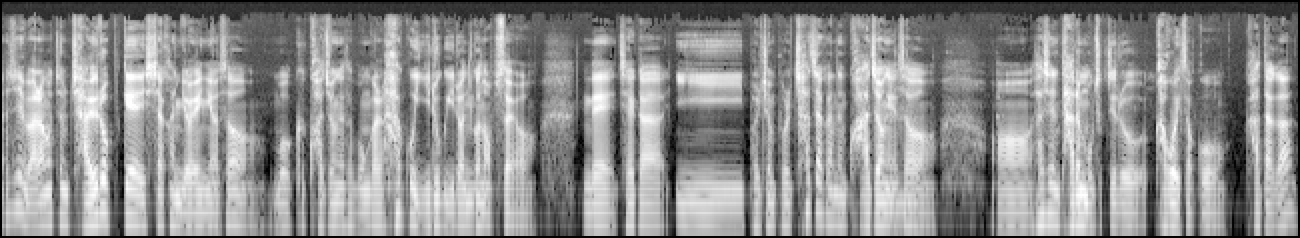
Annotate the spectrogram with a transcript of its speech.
사실 말한 것처럼 자유롭게 시작한 여행이어서 뭐 그 과정에서 뭔가를 하고 이루고 이런 건 없어요. 근데 제가 이 벌점포를 찾아가는 과정에서 어 사실은 다른 목적지로 가고 있었고 가다가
